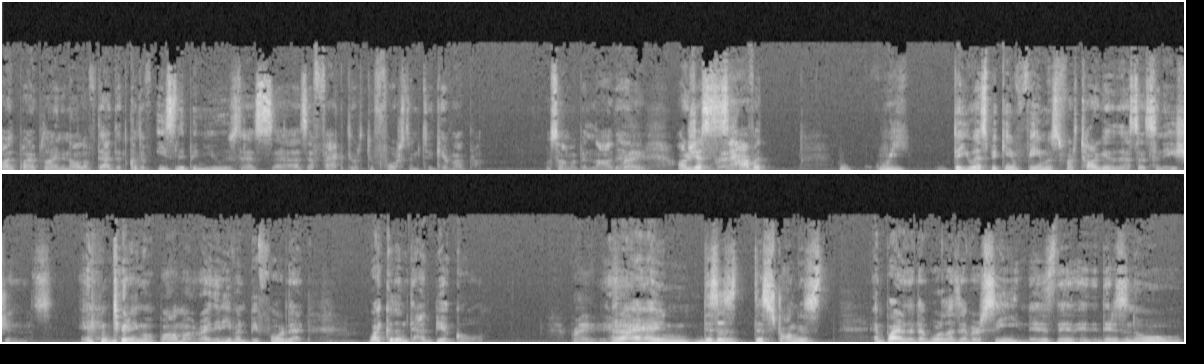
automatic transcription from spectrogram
oil pipeline, and all of that that could have easily been used as uh, as a factor to force them to give up Osama bin Laden, right. or just right. have a we the U.S. became famous for targeted assassinations, and during Obama, right, and even before that, why couldn't that be a goal? Right. Exactly. I, I, mean, this is the strongest empire that the world has ever seen. There is there, there is no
